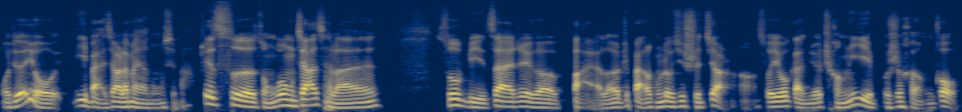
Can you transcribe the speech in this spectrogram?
我觉得有一百件两百件东西吧。这次总共加起来。苏比在这个摆了，这摆了可能六七十件啊，所以我感觉诚意不是很够。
